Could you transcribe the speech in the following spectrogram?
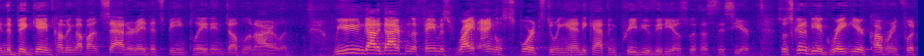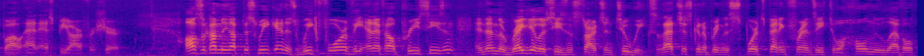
in the big game coming up on Saturday that's being played in Dublin, Ireland. We even got a guy from the famous Right Angle Sports doing handicapping preview videos with us this year. So it's going to be a great year covering football at SBR for sure. Also coming up this weekend is week four of the NFL preseason, and then the regular season starts in two weeks. So that's just going to bring the sports betting frenzy to a whole new level.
